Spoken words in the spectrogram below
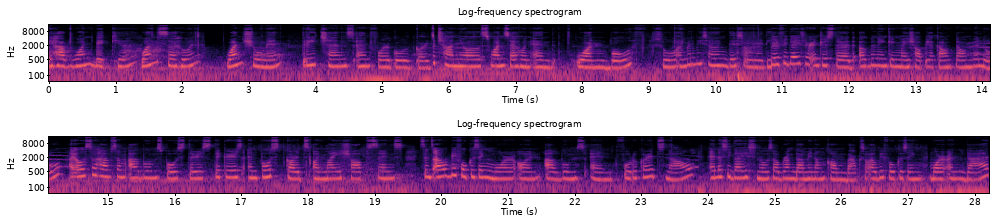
I have one Baekhyun, one Sehun, one Xiumin, 3 chance and 4 gold cards. Two one Sehun and 1 both. So, I'm gonna be selling this already. If you guys are interested, I'll be linking my Shopee account down below. I also have some albums, posters, stickers, and postcards on my shop since, since I will be focusing more on albums and photo cards now. And as you guys know, sobrang dami ng comeback. So, I'll be focusing more on that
